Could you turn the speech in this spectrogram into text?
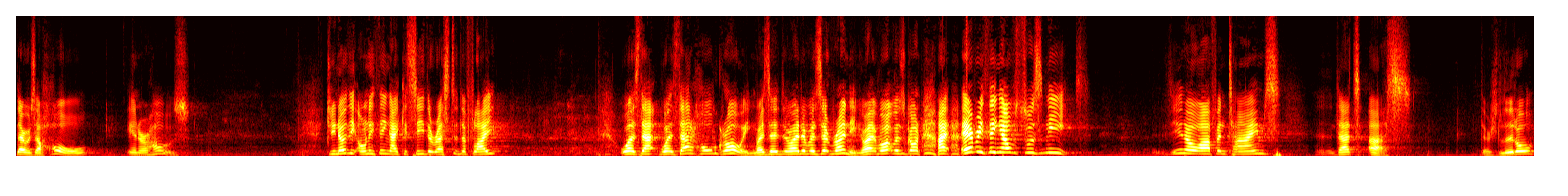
there was a hole in her hose. Do you know the only thing I could see the rest of the flight? Was that, was that hole growing? Was it, was it running? What was going on? Everything else was neat. You know, oftentimes, that's us. There's little,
